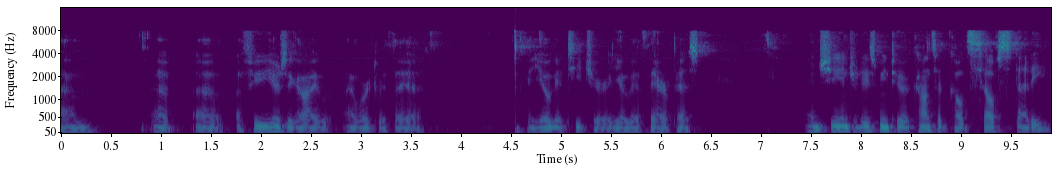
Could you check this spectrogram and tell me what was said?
Um, a, a, a, few years ago, I, I worked with a, a yoga teacher, a yoga therapist, and she introduced me to a concept called self study.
